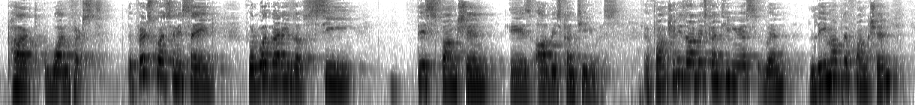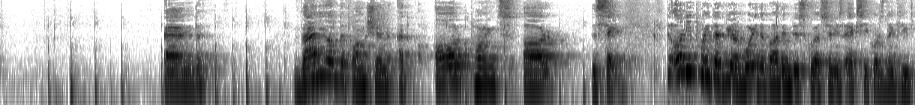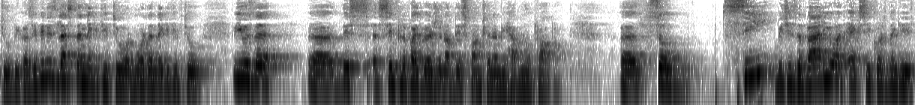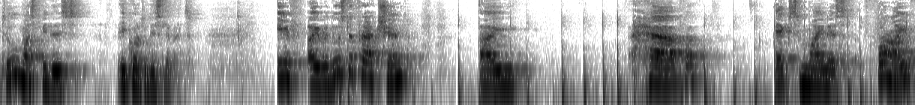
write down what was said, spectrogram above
part one first. The first question is saying, for what values of c this function is always continuous? A function is always continuous when lim of the function and value of the function at all points are the same. The only point that we are worried about in this question is x equals negative 2 because if it is less than negative 2 or more than negative 2 we use the, uh, this uh, simplified version of this function and we have no problem. Uh, so c which is the value at x equals negative 2 must be this equal to this limit. If I reduce the fraction I have x minus 5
